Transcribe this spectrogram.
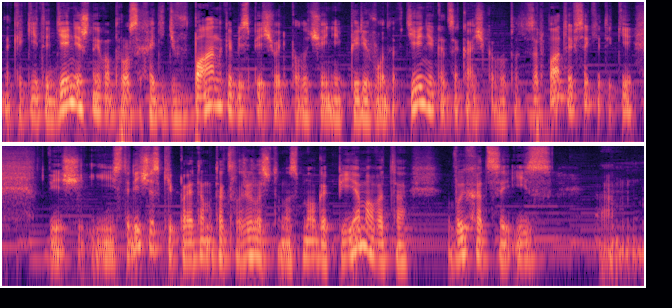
на какие-то денежные вопросы, ходить в банк, обеспечивать получение переводов денег от заказчиков, выплаты зарплаты и всякие такие вещи. И исторически поэтому так сложилось, что у нас много PM, это выходцы из эм,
